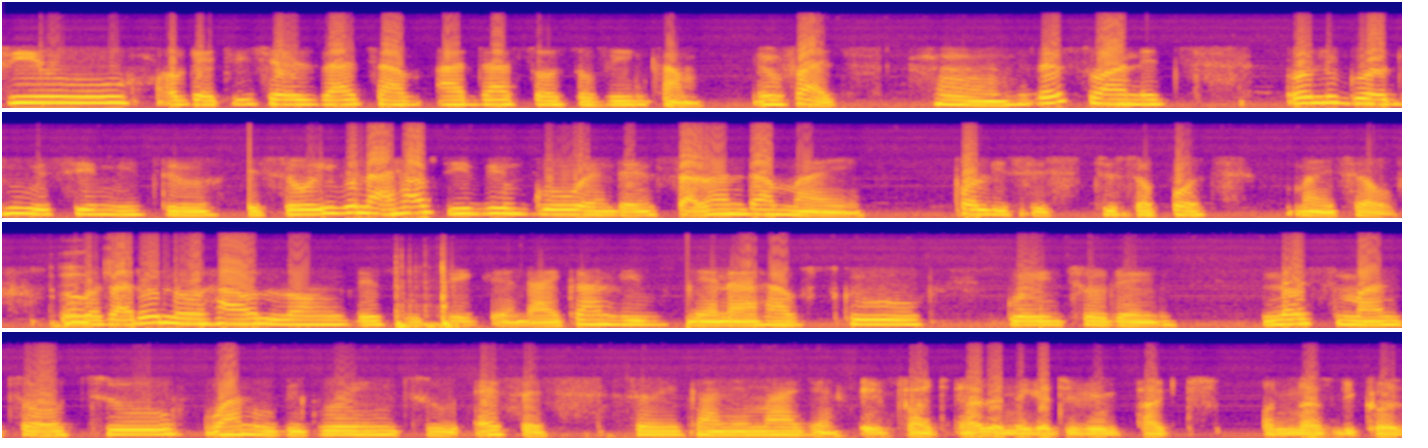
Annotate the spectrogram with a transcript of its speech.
few of the teachers that have other source of income. In fact, hmm, this one it's only God who will see me through. So even I have to even go and then surrender my policies to support myself because I don't know how long this will take, and I can't leave. And I have school going children. Next month or two, one will be going to SS. So you can imagine. In fact, it has a negative impact on us because,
